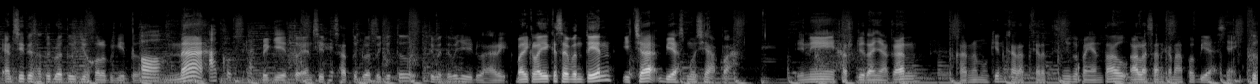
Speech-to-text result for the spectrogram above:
NCT 127 kalau begitu. Oh. Nah, Aku begitu NCT 127 tuh tiba-tiba jadi dua hari. Balik lagi ke Seventeen, Ica biasmu siapa? Ini harus ditanyakan karena mungkin karat-karat juga pengen tahu alasan kenapa biasnya itu.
